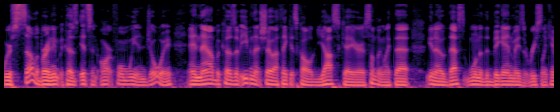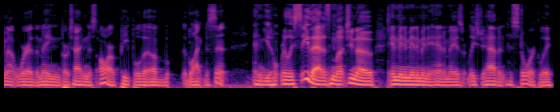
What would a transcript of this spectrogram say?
We're celebrating because it's an art form we enjoy. And now, because of even that show, I think it's called Yasuke or something like that. You know, that's one of the big animes that recently came out where the main protagonists are people have black descent. And you don't really see that as much, you know, in many, many, many animes, or at least you haven't historically.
